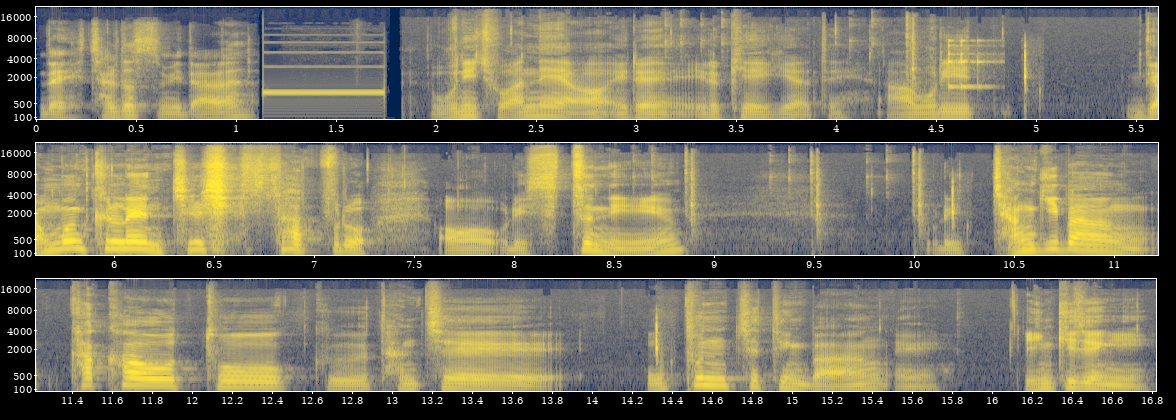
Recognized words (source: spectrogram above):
네, 잘 뒀습니다. 운이 좋았네요. 이래, 이렇게 얘기해야 돼. 아, 우리 명문 클랜 74%, 어, 우리 스트님, 우리 장기방 카카오톡 그 단체 오픈 채팅방 예, 인기쟁이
